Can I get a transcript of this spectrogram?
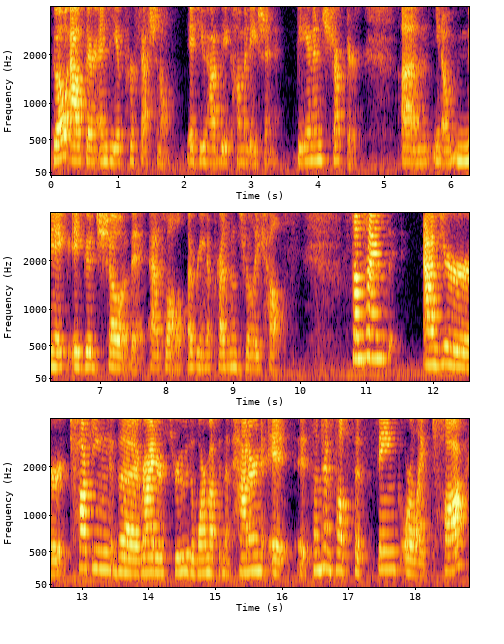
Go out there and be a professional if you have the accommodation. Be an instructor. Um, you know, make a good show of it as well. Arena presence really helps. Sometimes as you're talking the rider through the warm up and the pattern, it, it sometimes helps to think or like talk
